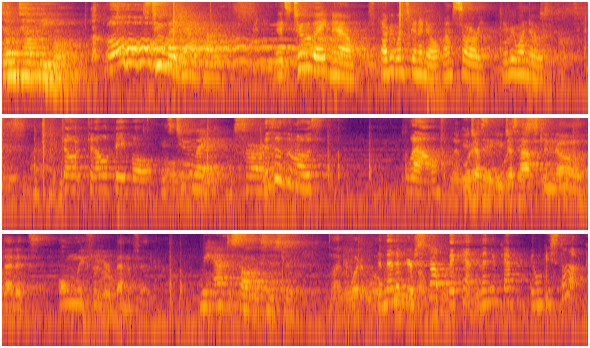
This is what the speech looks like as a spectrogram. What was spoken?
Don't tell people. It's too late now, Kyle. It's too late now. Everyone's gonna know. I'm sorry. Everyone knows. Don't tell people. It's too late. I'm sorry. This is the most. Wow. You just you just have to know that it's only for your benefit. We have to solve this mystery. Like what? what And then if you're stuck, they can't. Then you can't. You won't be stuck.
